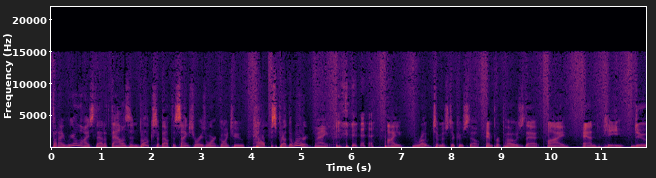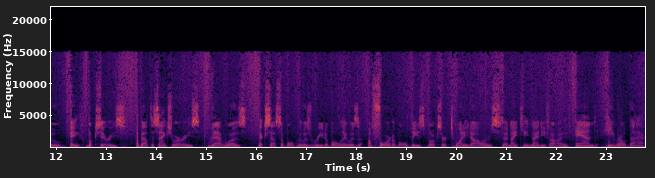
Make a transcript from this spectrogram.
but I realized that a thousand books about the sanctuaries weren't going to help spread the word. Right. I wrote to Mr. Cousteau and proposed that I and he do a book series about the sanctuaries. That was accessible, it was readable, it was affordable. These books are $20, they're 1995 and he wrote back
